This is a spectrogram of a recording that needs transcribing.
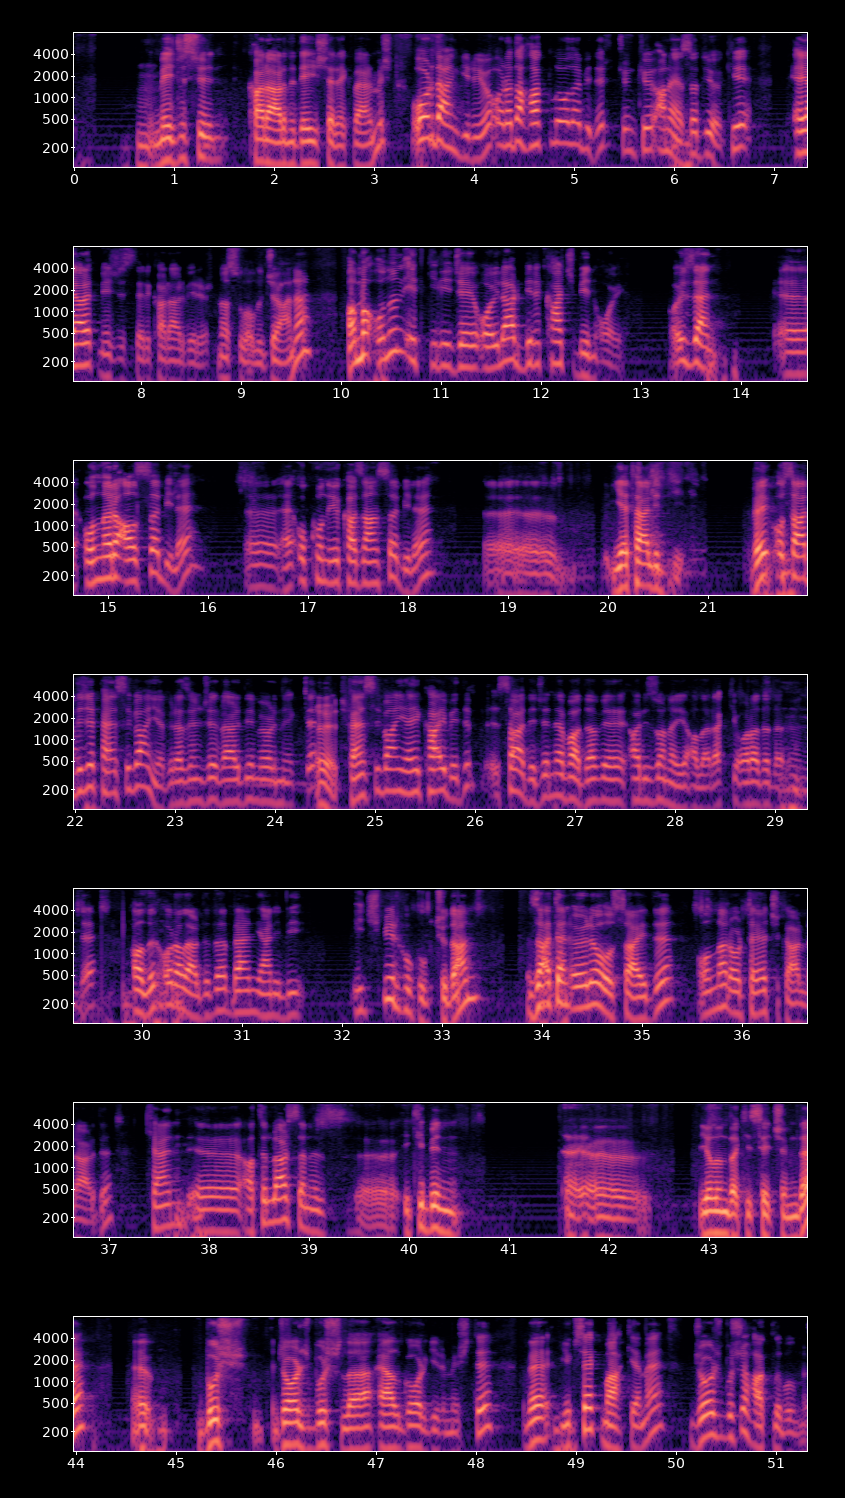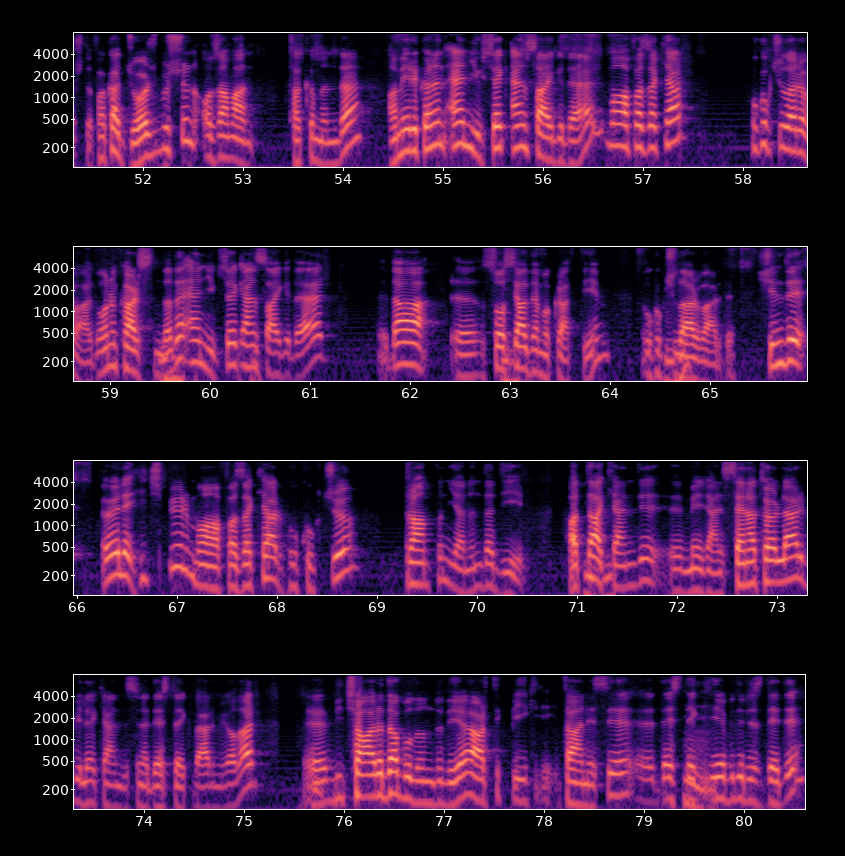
Meclisin kararını değişerek vermiş. Oradan giriyor. Orada haklı olabilir. Çünkü anayasa diyor ki eyalet meclisleri karar verir nasıl olacağına. Ama onun etkileyeceği oylar birkaç bin oy. O yüzden e, onları alsa bile, e, o konuyu kazansa bile e, yeterli değil. Ve o sadece Pennsylvania. Biraz önce verdiğim örnekte evet. Pennsylvania'yı kaybedip sadece Nevada ve Arizona'yı alarak ki orada da önde alır. Oralarda da ben yani bir hiçbir hukukçudan zaten öyle olsaydı onlar ortaya çıkarlardı. Kendi, e, hatırlarsanız e, 2000 e, yılındaki seçimde e, Bush, George Bush'la Al Gore girmişti ve yüksek mahkeme George Bush'u haklı bulmuştu. Fakat George Bush'un o zaman takımında Amerika'nın en yüksek, en saygıdeğer muhafazakar hukukçuları vardı. Onun karşısında da en yüksek, en saygıdeğer daha e, sosyal demokrat diyeyim hukukçular vardı. Şimdi öyle hiçbir muhafazakar hukukçu Trump'ın yanında değil. Hatta kendi e, yani senatörler bile kendisine destek vermiyorlar. E, bir çağrıda bulundu diye artık bir iki tanesi e, destekleyebiliriz dedi.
